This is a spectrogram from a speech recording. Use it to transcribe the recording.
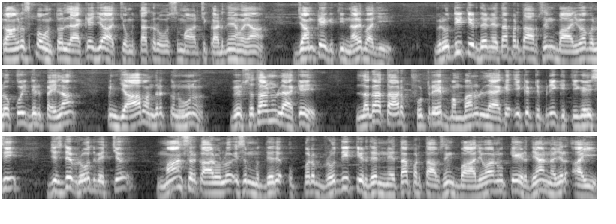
ਕਾਂਗਰਸ ਭਵਨ ਤੋਂ ਲੈ ਕੇ ਜਹਾਜ਼ ਚੌਂਕ ਤੱਕ ਰੋਸ ਮਾਰਚ ਕੱਢਦਿਆਂ ਹੋਇਆਂ ਜੰਮ ਕੇ ਕੀਤੀ ਨਾਅਰੇਬਾਜ਼ੀ। ਵਿਰੋਧੀ ਧਿਰ ਦੇ ਨੇਤਾ ਪ੍ਰਤਾਪ ਸਿੰਘ ਬਾਜਵਾ ਵੱਲੋਂ ਕੁਝ ਦਿਨ ਪਹਿਲਾਂ ਪੰਜਾਬ ਅੰਦਰ ਕਾਨੂੰਨ ਵਿਵਸਥਾ ਨੂੰ ਲੈ ਕੇ ਲਗਾਤਾਰ ਫੁੱਟ ਰਹੇ ਬੰਬਾਂ ਨੂੰ ਲੈ ਕੇ ਇੱਕ ਟਿੱਪਣੀ ਕੀਤੀ ਗਈ ਸੀ, ਜਿਸ ਦੇ ਵਿਰੋਧ ਵਿੱਚ ਮਾਨ ਸਰਕਾਰ ਵੱਲੋਂ ਇਸ ਮੁੱਦੇ ਦੇ ਉੱਪਰ ਵਿਰੋਧੀ ਧਿਰ ਦੇ ਨੇਤਾ ਪ੍ਰਤਾਪ ਸਿੰਘ ਬਾਜਵਾ ਨੂੰ ਘੇੜਦਿਆਂ ਨਜ਼ਰ ਆਈ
